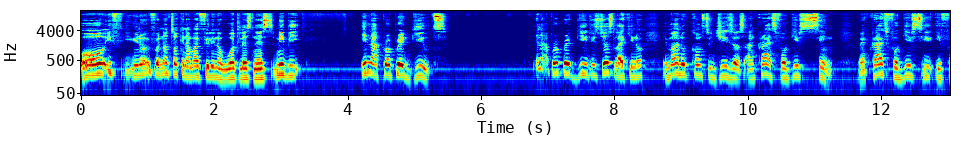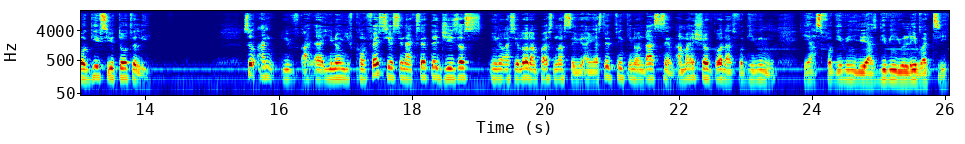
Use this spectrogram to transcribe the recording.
Or if you know, if we're not talking about feeling of worthlessness, maybe inappropriate guilt. Inappropriate guilt is just like, you know, a man who comes to Jesus and Christ forgives sin. When Christ forgives you, he forgives you totally. So, and you've, uh, uh, you know, you've confessed your sin, accepted Jesus, you know, as your Lord and personal Savior, and you're still thinking on that sin. Am I sure God has forgiven me? He has forgiven you. He has given you liberty.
